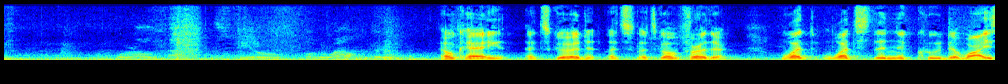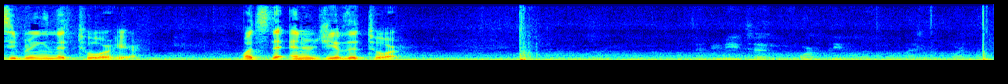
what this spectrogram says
the world not feel overwhelmed? Or Okay, that's good. Let's let's go further. What what's the nikuda? Why is he bringing the Tur here? What's the energy of the Tur? You need to inform people. like, inform them.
